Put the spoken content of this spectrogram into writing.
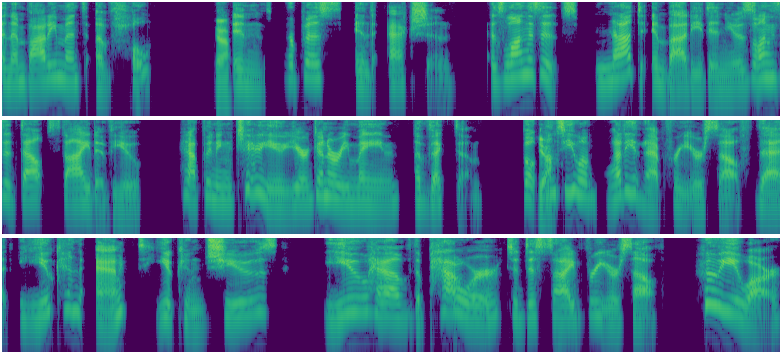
an embodiment of hope Yeah. and purpose and action. As long as it's not embodied in you, as long as it's outside of you, happening to you, you're going to remain a victim. But Yeah. once you embody that for yourself, that you can act, you can choose, you have the power to decide for yourself who you are.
